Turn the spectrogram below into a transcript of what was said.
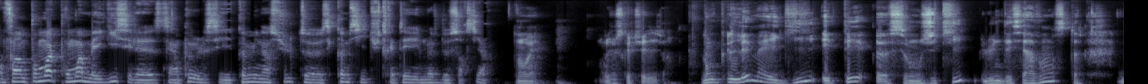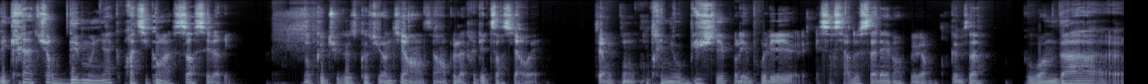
enfin pour moi, pour moi, Maggie, c'est c'est un peu, c'est comme une insulte, c'est comme si tu traitais une meuf de sorcière. Ouais, vois ce que tu veux dire. Donc les Maegi étaient, euh, selon Jiki, l'une des servantes, des créatures démoniaques pratiquant la sorcellerie. Donc que tu, ce que tu viens de dire, hein, c'est un peu la traité de sorcière, ouais. On, on traînait au bûcher pour les brûler, les sorcières de Salem un peu, un truc comme ça. Wanda, euh...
